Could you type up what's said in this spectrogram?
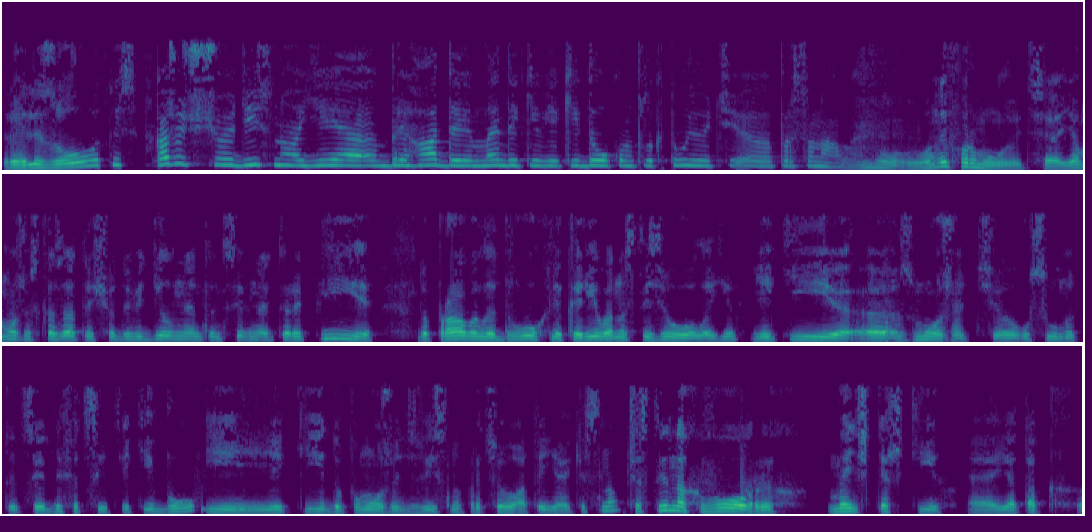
реалізовуватись. Кажуть, що дійсно є бригади медиків, які доукомплектують е, персонал. Ну, вони формуються. Я можу сказати, що до відділення інтенсивної терапії доправили двох лікарів-анестезіологів, які е, зможуть усунути цей дефіцит, який був, і які допоможуть, звісно, працювати якісно. Частина хворих. Менш тяжких, е, я так е,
